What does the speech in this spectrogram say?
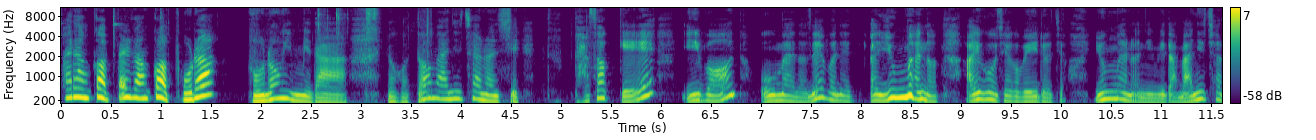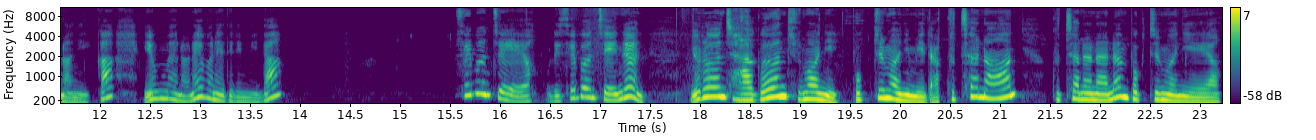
파란 꽃, 빨간 꽃, 보라, 분홍입니다. 요것도 12,000원씩 다섯 개 2번 5만 원에 보내 아 6만 원. 아이고 제가 왜 이러죠? 6만 원입니다. 12,000원이니까 6만 원에 보내 드립니다. 세 번째예요. 우리 세 번째는 이런 작은 주머니, 복주머니입니다. 9,000원, 9,000원 하는 복주머니예요.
